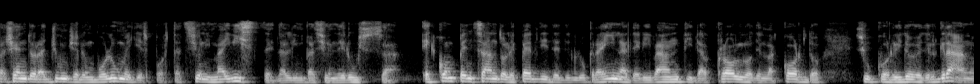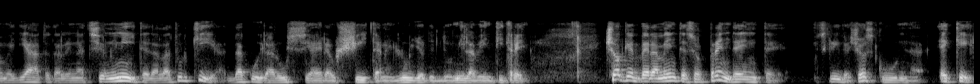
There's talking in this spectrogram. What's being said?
facendo raggiungere un volume di esportazioni mai viste dall'invasione russa e compensando le perdite dell'Ucraina derivanti dal crollo dell'accordo sul corridoio del grano mediato dalle Nazioni Unite e dalla Turchia, da cui la Russia era uscita nel luglio del 2023. Ciò che è veramente sorprendente scrive Cioskun, è che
